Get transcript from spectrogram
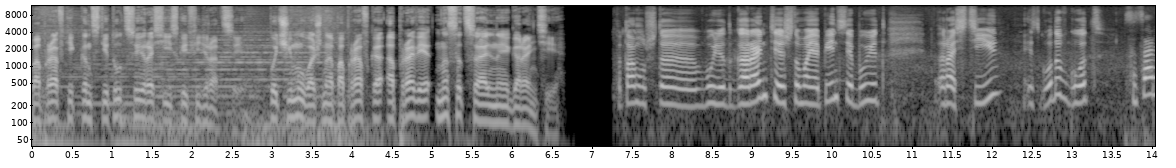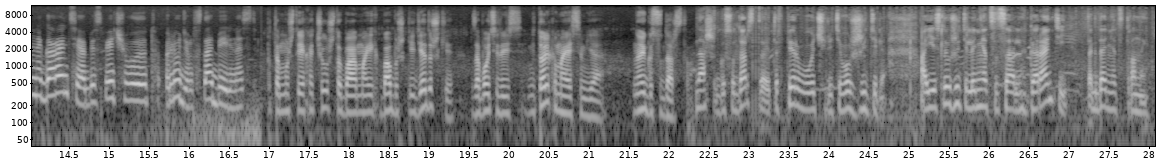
Поправки к Конституции Российской Федерации. Почему важна поправка о праве на социальные гарантии? Потому что будет гарантия, что моя пенсия будет расти из года в год. Социальные гарантии обеспечивают людям стабильность. Потому что я хочу, чтобы о моих бабушке и дедушке заботились не только моя семья, но и государство. Наше государство – это в первую очередь его жители. А если у жителя нет социальных гарантий, тогда нет страны.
